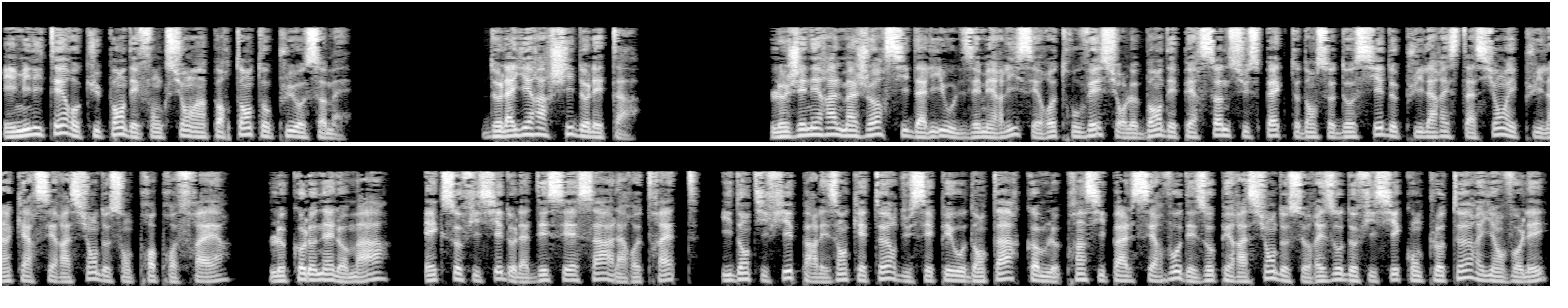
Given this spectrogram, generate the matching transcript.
et militaires occupant des fonctions importantes au plus haut sommet de la hiérarchie de l'État. Le général-major Sidali Ould Zemerli s'est retrouvé sur le banc des personnes suspectes dans ce dossier depuis l'arrestation et puis l'incarcération de son propre frère, le colonel Omar, ex-officier de la DCSA à la retraite, identifié par les enquêteurs du CPO d'Antar comme le principal cerveau des opérations de ce réseau d'officiers comploteurs ayant volé,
